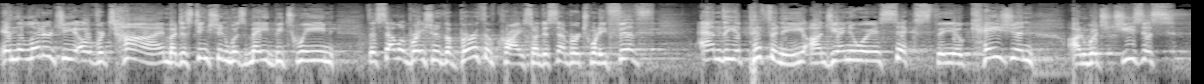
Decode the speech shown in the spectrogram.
In the liturgy over time, a distinction was made between the celebration of the birth of Christ on December 25th and the Epiphany on January 6th, the occasion on which Jesus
